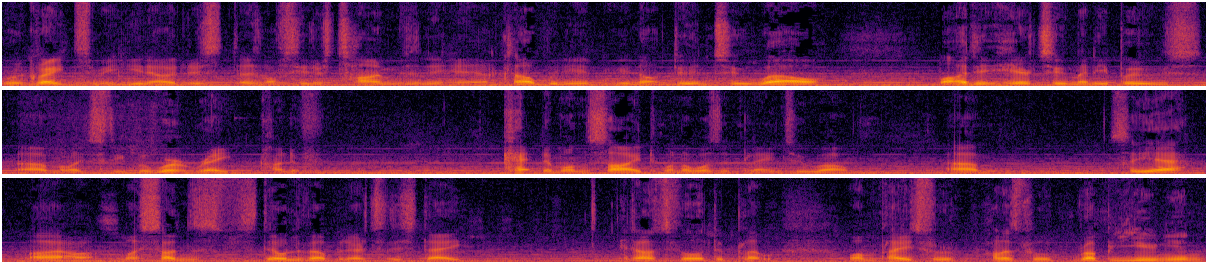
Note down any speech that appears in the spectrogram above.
were great to me. You know, there's, there's obviously there's times in a club when you, you're not doing too well, but I didn't hear too many boos. Um, I like to think the work rate kind of kept them on side when I wasn't playing too well. Um, so yeah, I, my sons still live up there to this day. Huddersfield, play, one played for Huddersfield Rugby Union,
